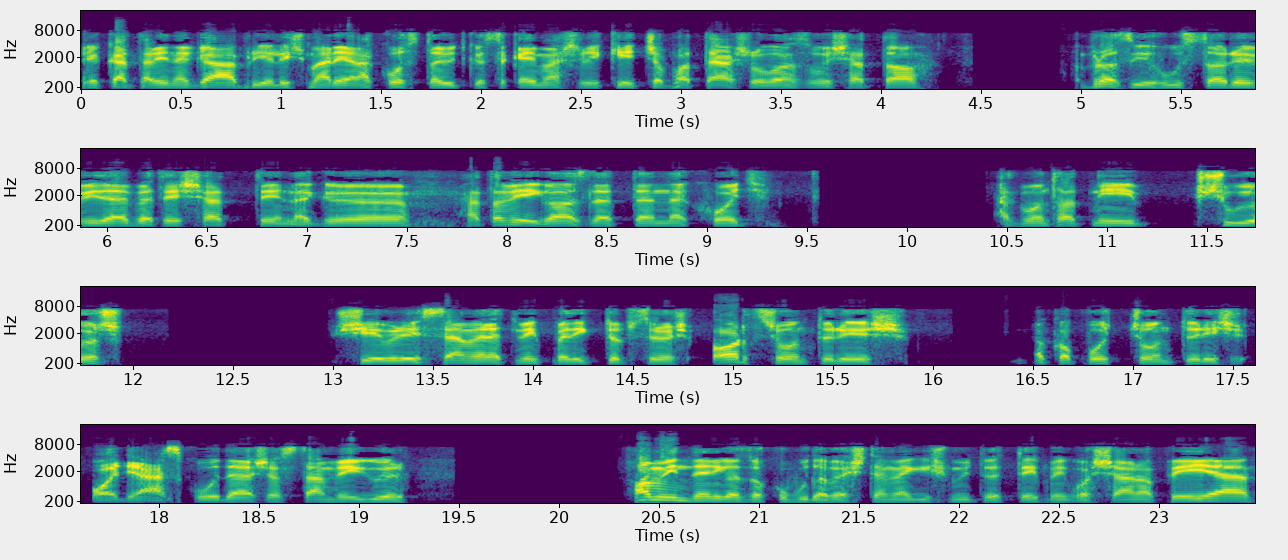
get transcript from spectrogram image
ugye Katarina Gabriel és Mariana Costa ütköztek egymásra, hogy két csapattársról van szó, és hát a, a Brazil húzta a rövidebbet, és hát tényleg hát a vége az lett ennek, hogy hát mondhatni súlyos sérülés szenvedett, még pedig többszörös arccsontörés, kapott csontörés és agyászkódás, aztán végül ha minden igaz, akkor Budapesten meg is műtötték még vasárnap éjjel.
